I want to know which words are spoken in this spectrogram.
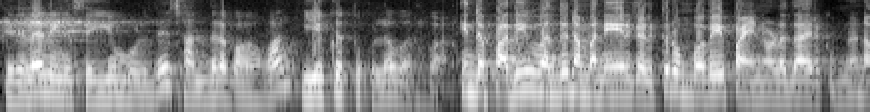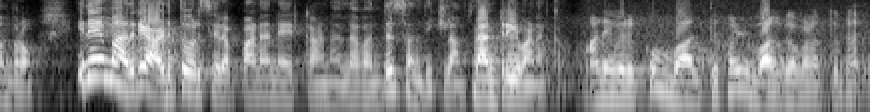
இதெல்லாம் நீங்கள் செய்யும் பொழுது சந்திர பகவான் இயக்கத்துக்குள்ளே வருவார். இந்த பதிவு வந்து நம்ம நேயர்களுக்கு ரொம்பவே பயனுள்ளதா இருக்கும்னு நம்புறோம். இதே மாதிரி அடுத்த ஒரு சிறப்பான நேர்காணலை வந்து சந்திக்கலாம். நன்றி வணக்கம். அனைவருக்கும் வாழ்த்துக்கள் வாழ்க வளத்துடன்.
